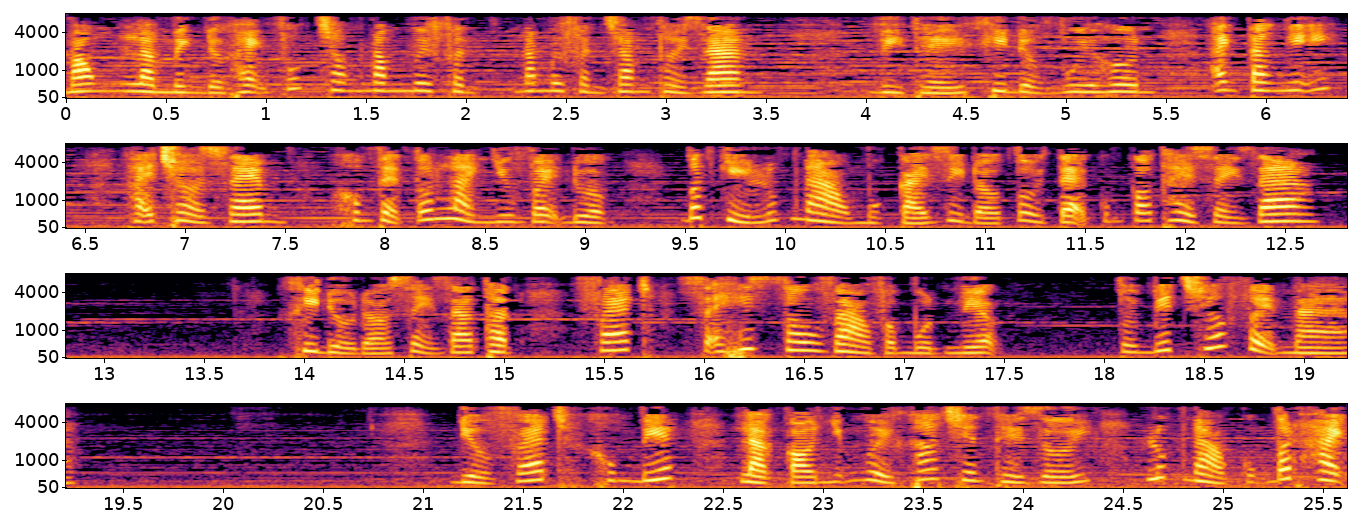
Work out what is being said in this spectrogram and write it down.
mong là mình được hạnh phúc trong 50%, phần, 50% thời gian. Vì thế khi được vui hơn, anh ta nghĩ, hãy chờ xem, không thể tốt lành như vậy được, bất kỳ lúc nào một cái gì đó tồi tệ cũng có thể xảy ra. Khi điều đó xảy ra thật, Fred sẽ hít sâu vào và buột miệng. Tôi biết trước vậy mà. Điều Fred không biết là có những người khác trên thế giới lúc nào cũng bất hạnh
